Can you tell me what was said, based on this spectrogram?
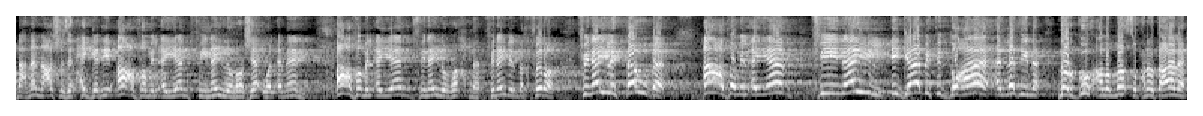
معناه إن عشر ذي الحجة دي أعظم الأيام في نيل الرجاء والأمان. أعظم الأيام في نيل الرحمة في نيل المغفرة في نيل التوبة. أعظم الأيام في نيل إجابة الدعاء الذي نرجوه على الله سبحانه وتعالى.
